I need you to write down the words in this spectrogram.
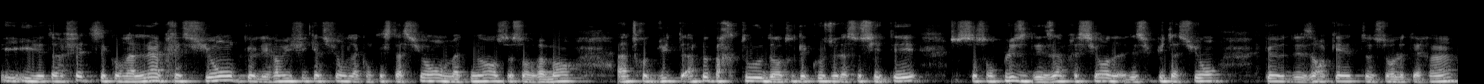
il est un fait, c'est qu'on a l'impression que les ramifications de la contestation maintenant se sont vraiment introduites un peu partout dans toutes les couches de la société. Ce sont plus des impressions, des supputations que des enquêtes sur le terrain,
